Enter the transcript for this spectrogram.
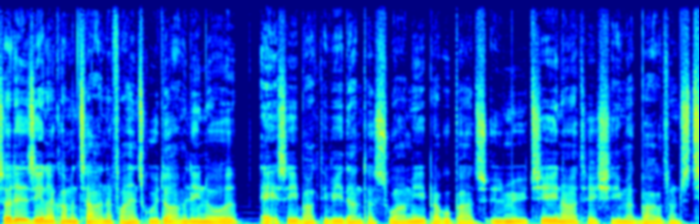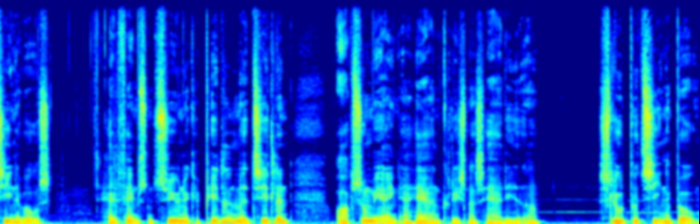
Således ender kommentarerne fra hans guddommelige nåde, A.C. Bhaktivedanta Swami Prabhupads ydmyge tjenere til Srimad Bhagavatams 10. bogs 90. 20. kapitel med titlen Opsummering af Herren Krishnas herligheder. Slut på 10. bog.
